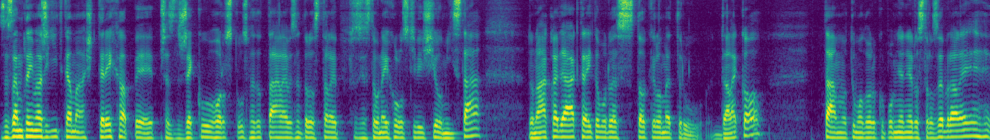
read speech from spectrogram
se zamknutýma řídítkama, čtyři chlapy, přes řeku horskou jsme to táhli, aby jsme to dostali prostě z toho nejcholostivějšího místa do nákladá, který to bude 100 kilometrů daleko. Tam tu motorku poměrně dost rozebrali,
